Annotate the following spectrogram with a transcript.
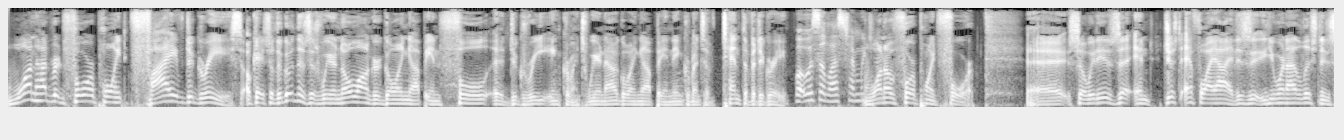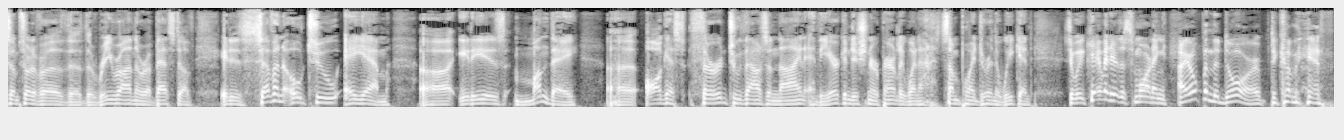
104.5 degrees. Okay, so the good news is we are no longer going up in full uh, degree increments. We are now going up in increments of tenth of a degree. What was the last time we? 104.4. Uh, so it is, uh, and just FYI, this is, you were not listening to some sort of a, the, the rerun or a best of. It is 7.02 a.m. Uh, it is Monday, uh, August 3rd, 2009, and the air conditioner apparently went out at some point during the weekend. So we came in here this morning. I opened the door to come in.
